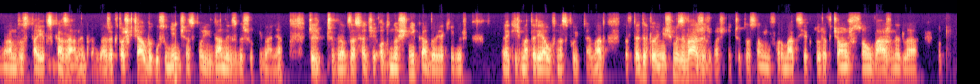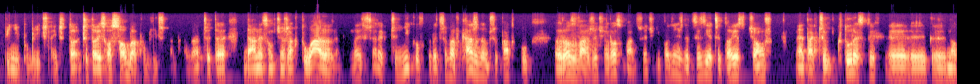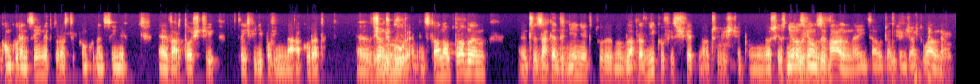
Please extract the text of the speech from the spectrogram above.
nam zostaje wskazany, prawda, że ktoś chciałby usunięcia swoich danych z wyszukiwania, czy, czy w zasadzie odnośnika do jakiegoś, jakichś materiałów na swój temat, to wtedy powinniśmy zważyć właśnie, czy to są informacje, które wciąż są ważne dla opinii publicznej, czy to, czy to jest osoba publiczna, prawda? czy te dane są wciąż aktualne. No jest szereg czynników, które trzeba w każdym przypadku rozważyć, rozpatrzeć i podjąć decyzję, czy to jest wciąż e, tak, czy które z tych e, e, no, konkurencyjnych, która z tych konkurencyjnych wartości w tej chwili powinna akurat wziąć górę. Więc to no, problem czy zagadnienie, które no, dla prawników jest świetne oczywiście, ponieważ jest nierozwiązywalne i cały czas będzie aktualne.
